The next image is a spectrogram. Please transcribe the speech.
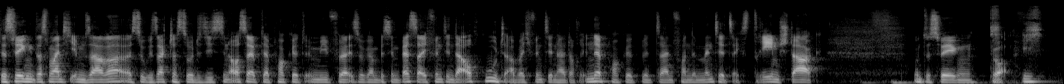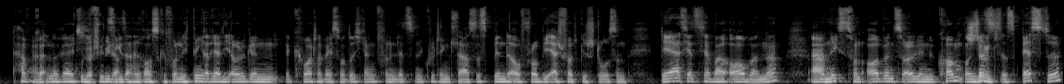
deswegen, das meinte ich eben, Sarah, als du gesagt hast, so, du siehst den außerhalb der Pocket irgendwie vielleicht sogar ein bisschen besser. Ich finde den da auch gut, aber ich finde den halt auch in der Pocket mit seinen Fundamentals extrem stark. Und deswegen, ja. Ich, habe gerade also, eine relativ witzige Sache rausgefunden. Ich bin gerade ja die Oregon Quarterbacks mal durchgegangen von den letzten Recruiting Classes, bin da auf Robbie Ashford gestoßen. Der ist jetzt ja bei Auburn, ne? Ah. Und nichts von Auburn zu Oregon gekommen. Und Stimmt. jetzt das Beste,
